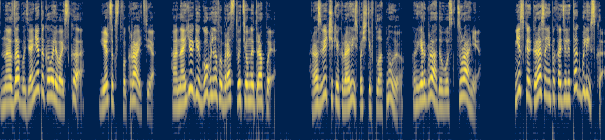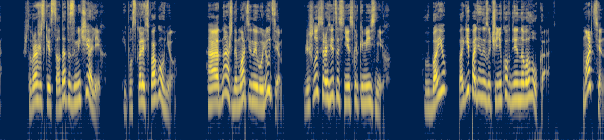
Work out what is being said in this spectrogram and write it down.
На западе они атаковали войска, герцогство Крайте, а на юге — гоблинов и братство Темной Тропы. Разведчики крались почти вплотную к арьерграду войск Цурани. Несколько раз они подходили так близко, что вражеские солдаты замечали их и пускались в погоню. А однажды Мартину и его людям пришлось сразиться с несколькими из них. В бою погиб один из учеников длинного лука. Мартин,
